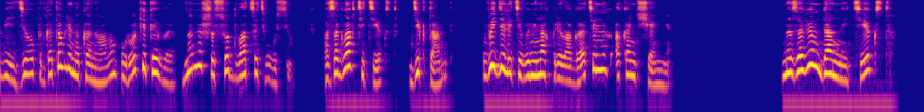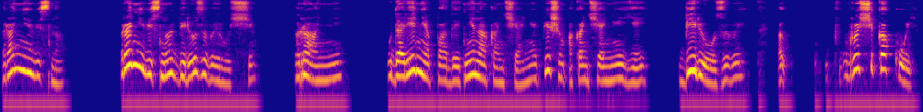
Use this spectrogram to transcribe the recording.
Видео подготовлено каналом Уроки ТВ номер 628. Озаглавьте текст, диктант. Выделите в именах прилагательных окончания. Назовем данный текст «Ранняя весна». Ранней весной в березовой роще. Ранний. Ударение падает не на окончание. Пишем окончание ей. Березовый. А в роще какой?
